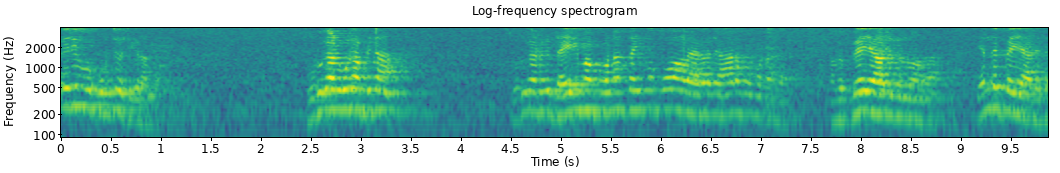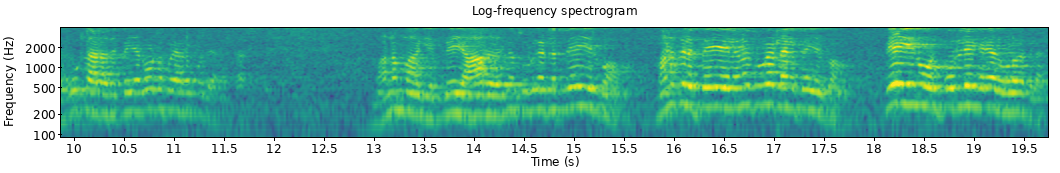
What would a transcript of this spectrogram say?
பெரியவங்க கொடுத்து வச்சுக்கிறாங்க. சுடுகாடு கூட அப்படிதான். சுடுகாடுக்கு தைரியமாக போனால் தைரியமாக போவாங்களா. யாராவது யாரும் போக மாட்டாங்க. அங்கே பேய் ஆடுதுன்னுவாங்க. எந்த பேய் ஆடுது? வீட்டில் ஆடாத பேய்? ரோட்டில் போய் ஆட மனம் ஆகிய பேய் ஆடுறது வரைக்கும் சுடுகாட்டில் பேய் இருக்கும். மனசில் பேய் இல்லைன்னா சுடுகாட்டில் அங்கே பேய் இருக்கும்? பேயின்னு ஒரு பொருளே கிடையாது உலகத்தில்.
